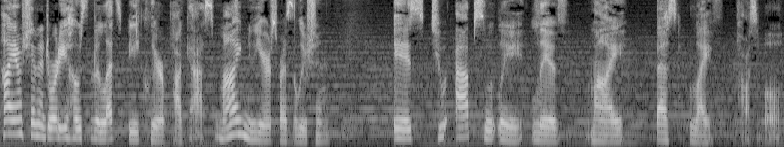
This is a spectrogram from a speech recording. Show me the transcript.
Hi, I'm Shannen Doherty, host of the Let's Be Clear podcast. My New Year's resolution is to absolutely live my best life possible,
